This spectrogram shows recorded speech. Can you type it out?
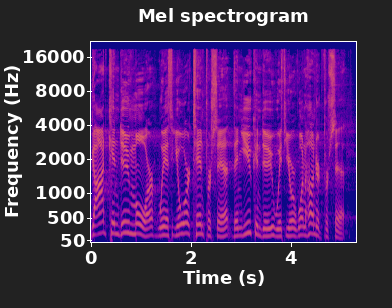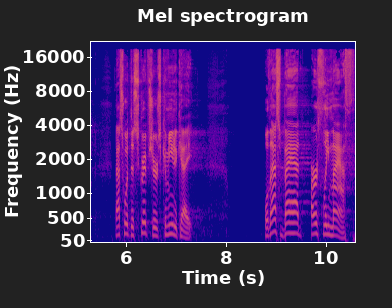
God can do more with your 10% than you can do with your 100%. That's what the scriptures communicate. Well, that's bad earthly math.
